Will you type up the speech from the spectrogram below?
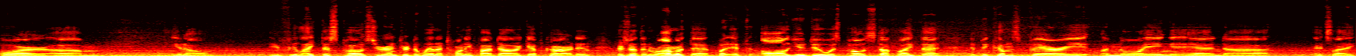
or, um, you know, if you like this post, you're entered to win a $25 gift card, and there's nothing wrong with that. But if all you do is post stuff like that, it becomes very annoying, and uh, it's like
